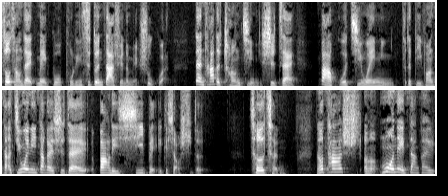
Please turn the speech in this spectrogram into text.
收藏在美国普林斯顿大学的美术馆，但它的场景是在法国吉维尼这个地方。它吉维尼大概是在巴黎西北一个小时的车程。然后他是呃，莫内大概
